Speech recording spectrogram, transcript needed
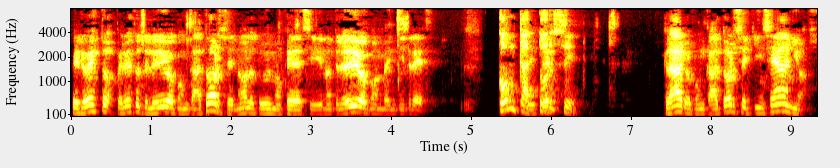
Pero esto, pero esto te lo digo con 14, ¿no? Lo tuvimos que decidir, no te lo digo con 23. ¿Con 14? Claro, con 14, 15 años.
